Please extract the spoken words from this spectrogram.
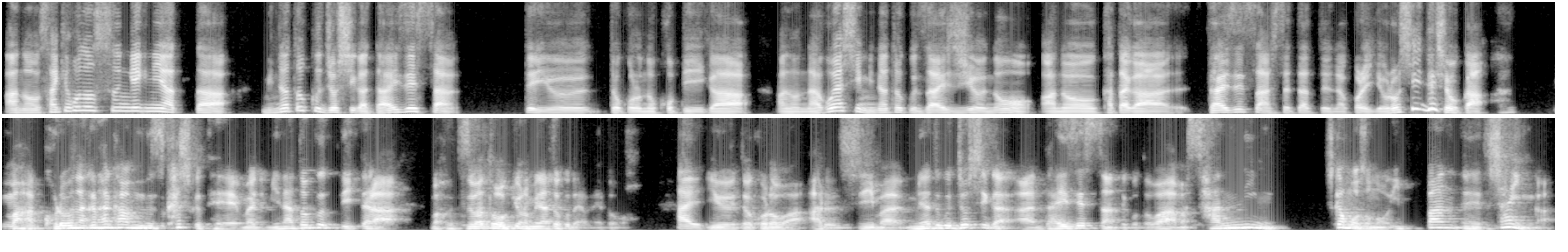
あの、先ほど寸劇にあった、港区女子が大絶賛っていうところのコピーが、あの、名古屋市港区在住の、あの、方が大絶賛してたっていうのは、これよろしいんでしょうか？まあ、これはなかなか難しくて、まあ、港区って言ったら、まあ、普通は東京の港区だよね、とはい。いうところはあるし、まあ、港区女子があ大絶賛ってことは、まあ、3人、しかもその一般、えーと社員が、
